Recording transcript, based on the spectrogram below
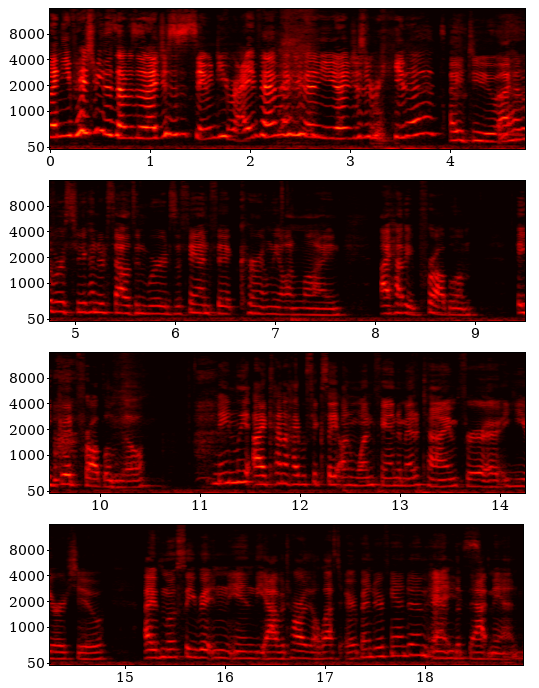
when you pitched me this episode, I just assumed you write fan fiction and you don't just read it. I do. I have over 300,000 words of fanfic currently online. I have a problem. A good problem, though. Mainly, I kind of hyperfixate on one fandom at a time for a year or two. I've mostly written in the Avatar, The Last Airbender fandom, and the Batman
